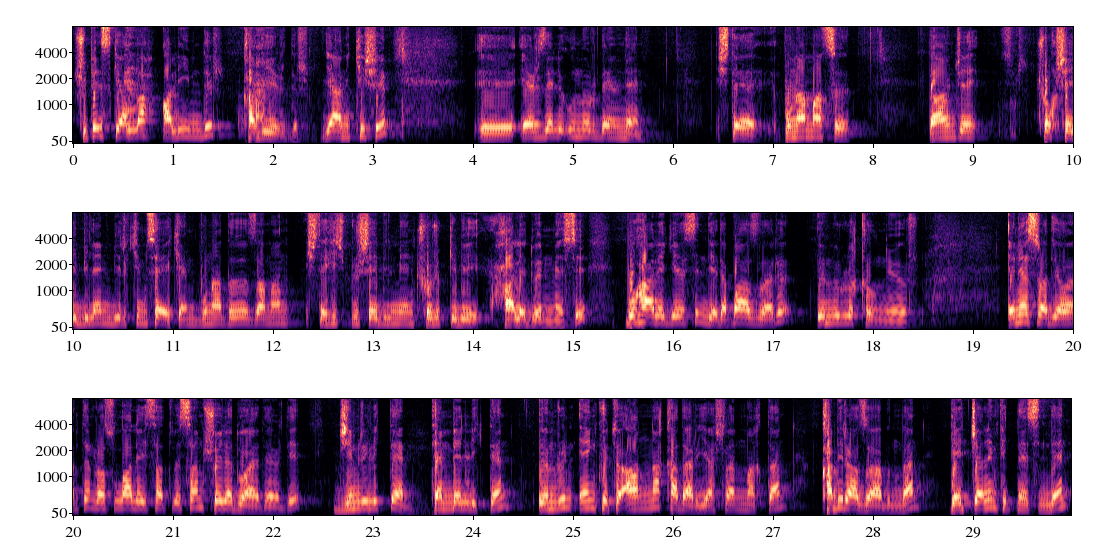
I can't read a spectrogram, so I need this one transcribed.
Şüphesiz ki Allah alimdir, kadirdir. Yani kişi e, erzeli unur denilen işte bunaması, daha önce çok şey bilen bir kimseyken bunadığı zaman işte hiçbir şey bilmeyen çocuk gibi hale dönmesi, bu hale gelsin diye de bazıları ömürlü kılınıyor. Enes radıyallahu anh'ten Resulullah aleyhisselatü vesselam şöyle dua ederdi. Cimrilikten, tembellikten, ömrün en kötü anına kadar yaşlanmaktan, kabir azabından, deccalin fitnesinden,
